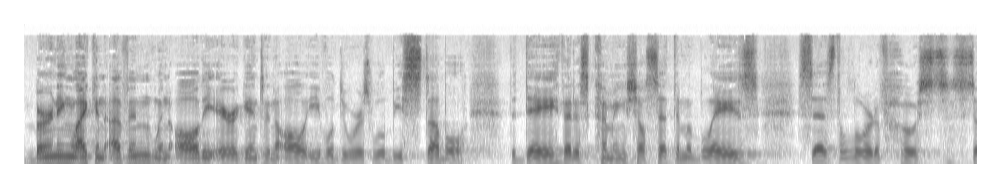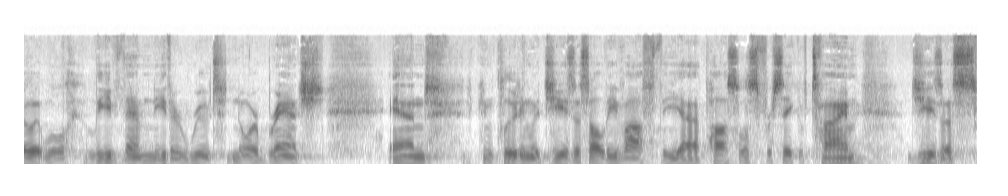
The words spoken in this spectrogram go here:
burning like an oven, when all the arrogant and all evildoers will be stubble. The day that is coming shall set them ablaze, says the Lord of hosts, so it will leave them neither root nor branch. And concluding with Jesus, I'll leave off the uh, apostles for sake of time. Jesus,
